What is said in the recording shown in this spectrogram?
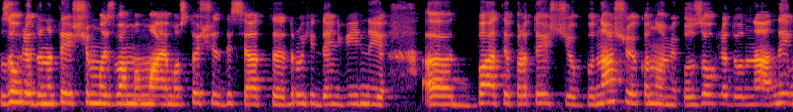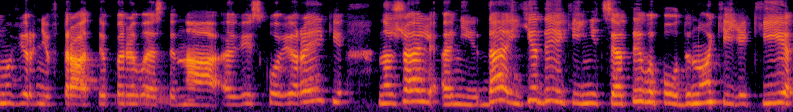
з огляду на те, що ми з вами маємо 162-й день війни, е, дбати про те, щоб нашу економіку з огляду на неймовірні втрати перевести на військові рейки. На жаль, ні, да є деякі ініціативи поодинокі, які е,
